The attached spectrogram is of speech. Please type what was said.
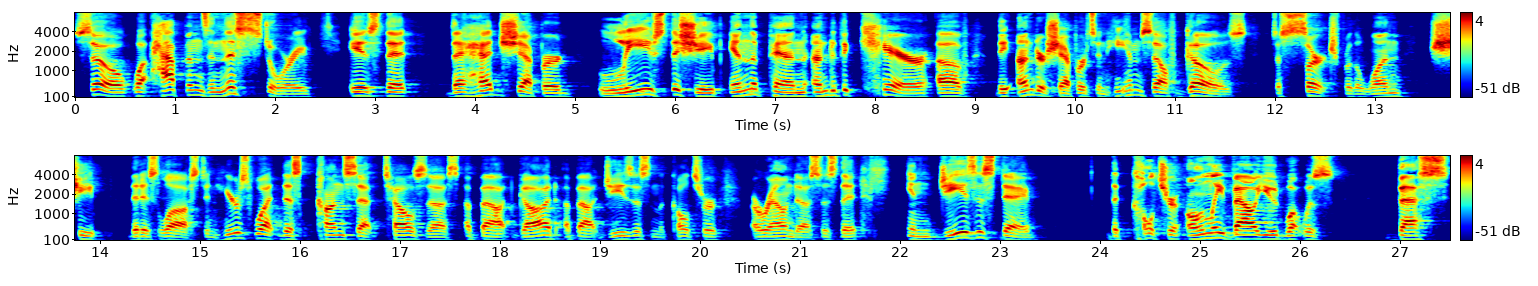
So, what happens in this story is that the head shepherd leaves the sheep in the pen under the care of the under shepherds, and he himself goes to search for the one sheep that is lost. And here's what this concept tells us about God, about Jesus, and the culture around us is that in Jesus' day, the culture only valued what was best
